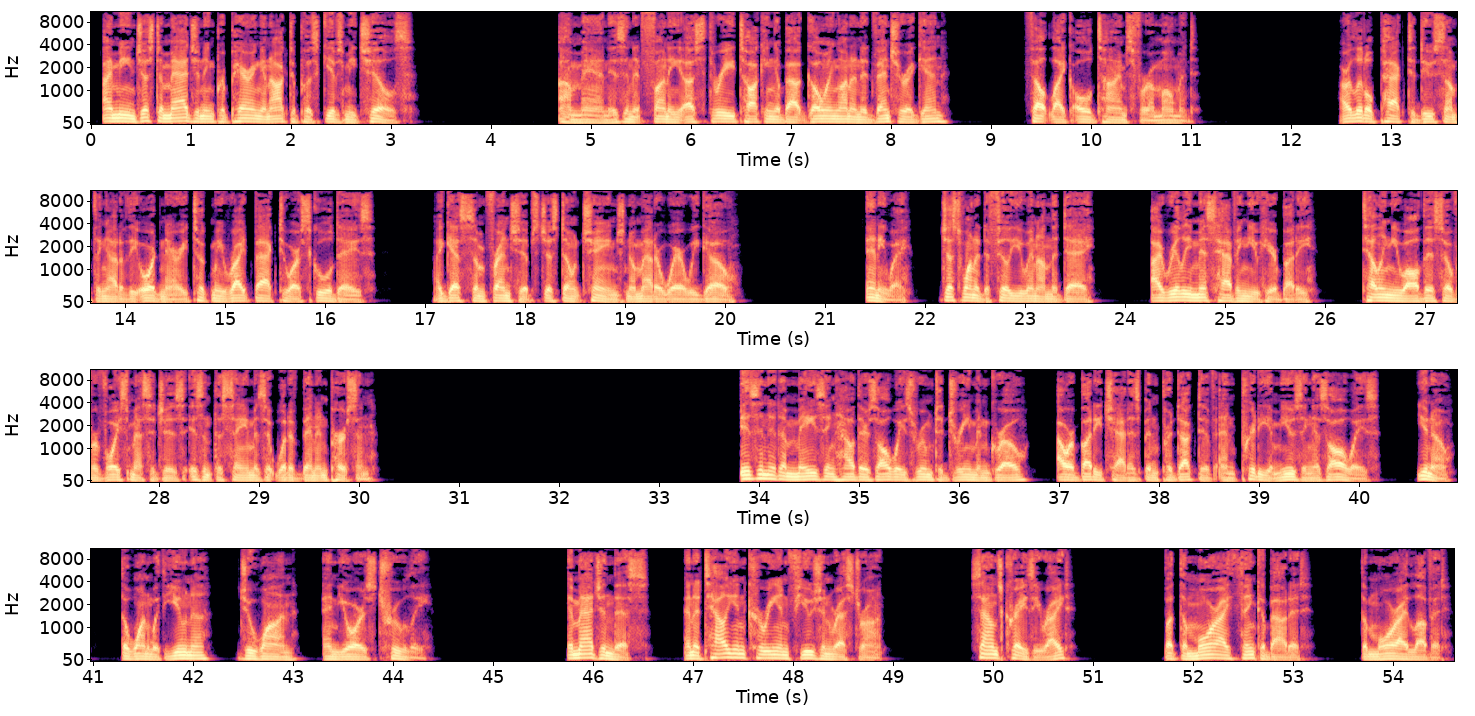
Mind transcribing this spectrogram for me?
I mean, just imagining preparing an octopus gives me chills. Ah oh man, isn't it funny us three talking about going on an adventure again? Felt like old times for a moment. Our little pact to do something out of the ordinary took me right back to our school days. I guess some friendships just don't change no matter where we go. Anyway, just wanted to fill you in on the day. I really miss having you here, buddy. Telling you all this over voice messages isn't the same as it would have been in person. Isn't it amazing how there's always room to dream and grow? Our buddy chat has been productive and pretty amusing as always. You know, the one with Yuna, Juwan, and yours truly. Imagine this, an Italian-Korean fusion restaurant. Sounds crazy, right? But the more I think about it, the more I love it.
